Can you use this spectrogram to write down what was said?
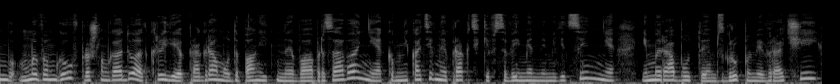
мы в МГУ в прошлом году открыли программу дополнительного образования «Коммуникативные практики в современной медицине», и мы работаем с группами врачей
